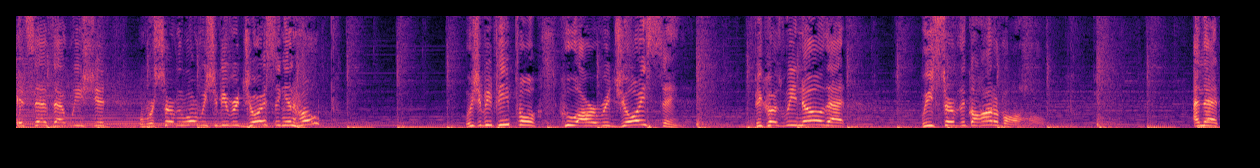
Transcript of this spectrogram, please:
It says that we should, when we're serving the Lord, we should be rejoicing in hope. We should be people who are rejoicing because we know that we serve the God of all hope. And that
